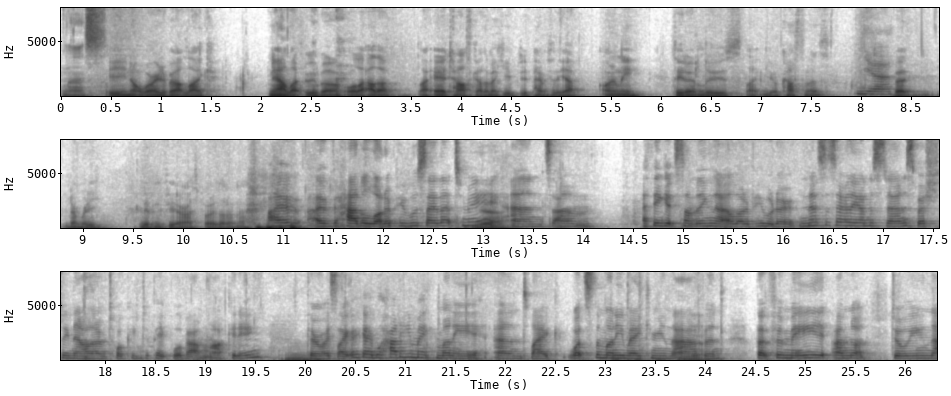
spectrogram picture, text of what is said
Nice. You're not worried about like, now like Uber or like other like Airtasker, they make you do payments to the app only, so you don't lose like your customers, Yeah. but you don't really living fear, I suppose. I don't know. I've, I've had a lot of people say that to me, Yeah. and um, I think it's something that a lot of people don't necessarily understand, especially now that I'm talking to people about marketing. Mm. They're always like, okay, well, how do you make money? And like, what's the money making in the app? Yeah. And but for me, I'm not doing the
